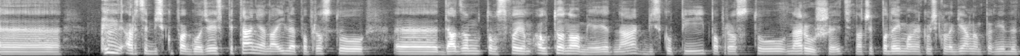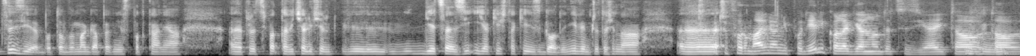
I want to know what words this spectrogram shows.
arcybiskupa Głodzia. Jest pytanie, na ile po prostu dadzą tą swoją autonomię jednak biskupi po prostu naruszyć, znaczy podejmą jakąś kolegialną pewnie decyzję, bo to wymaga pewnie spotkania przedstawicieli wiel- y, diecezji i jakiejś takiej zgody. Nie wiem, czy to się na... E, Znaczy formalnie oni podjęli kolegialną decyzję i to, Mhm. to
